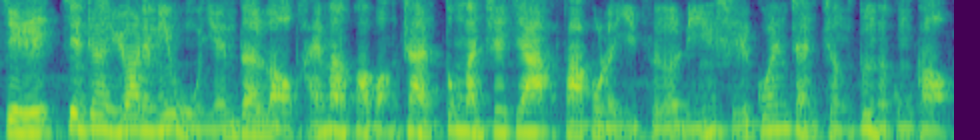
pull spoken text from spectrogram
近日，建站于二零零五年的老牌漫画网站动漫之家发布了一则临时关站整顿的公告，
